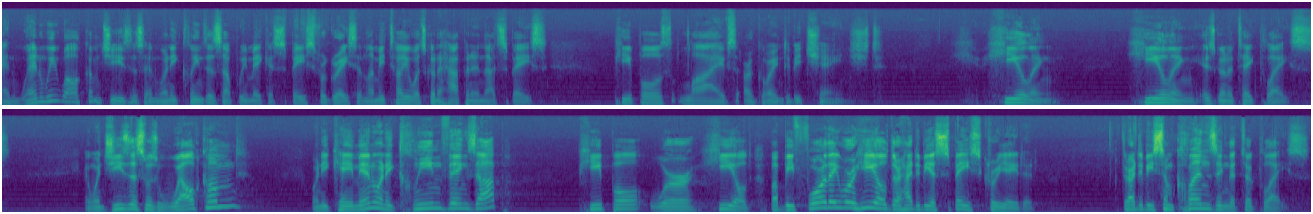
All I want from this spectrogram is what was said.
And when we welcome Jesus and when he cleans us up, we make a space for grace. And let me tell you what's going to happen in that space people's lives are going to be changed. Healing, healing is going to take place. And when Jesus was welcomed, when he came in, when he cleaned things up, people were healed. But before they were healed, there had to be a space created. There had to be some cleansing that took place.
